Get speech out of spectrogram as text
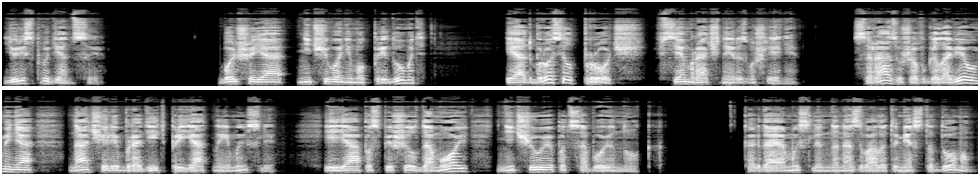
юриспруденции. Больше я ничего не мог придумать и отбросил прочь все мрачные размышления. Сразу же в голове у меня начали бродить приятные мысли, и я поспешил домой, не чуя под собою ног. Когда я мысленно назвал это место домом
